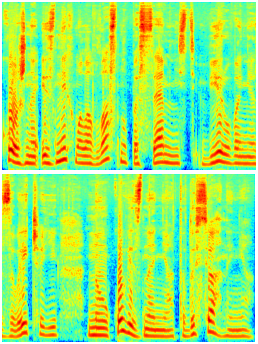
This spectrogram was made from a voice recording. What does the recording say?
Кожна із них мала власну писемність, вірування, звичаї, наукові знання та досягнення.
